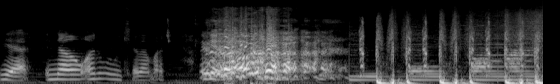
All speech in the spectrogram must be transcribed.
Yeah, no, I don't really care that much. Okay.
